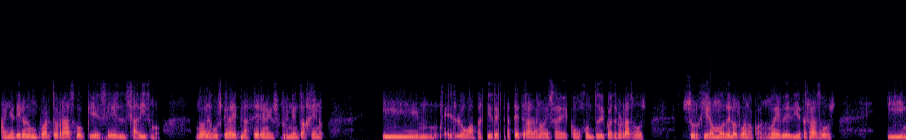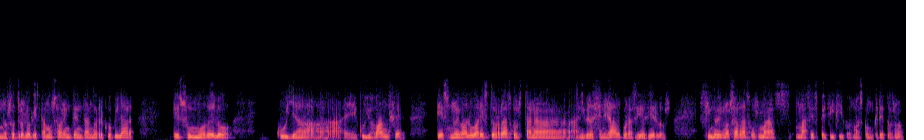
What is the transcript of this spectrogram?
añadieron un cuarto rasgo que es el sadismo. La búsqueda de placer en el sufrimiento ajeno. Y eh, luego a partir de esta tétrada, ese conjunto de cuatro rasgos, surgieron modelos, bueno, con nueve, diez rasgos, y nosotros lo que estamos ahora intentando recopilar es un modelo eh, cuyo avance es no evaluar estos rasgos tan a, nivel general, por así decirlos, sino irnos a rasgos más, más específicos, más concretos, ¿no?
